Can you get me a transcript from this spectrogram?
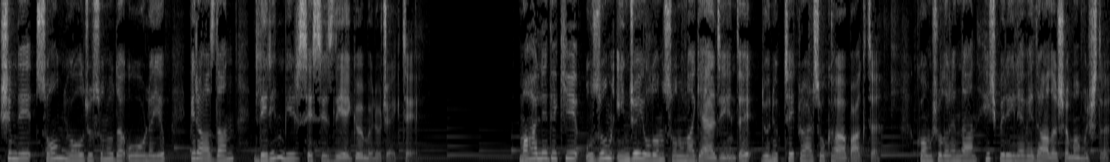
şimdi son yolcusunu da uğurlayıp birazdan derin bir sessizliğe gömülecekti. Mahalledeki uzun ince yolun sonuna geldiğinde dönüp tekrar sokağa baktı. Komşularından hiçbiriyle vedalaşamamıştı.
